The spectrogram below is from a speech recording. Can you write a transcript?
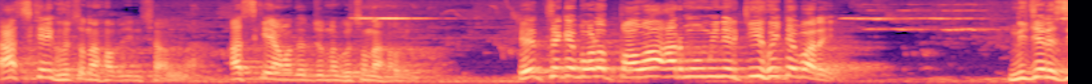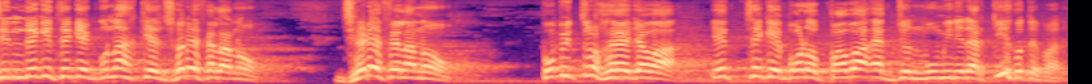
আজকেই ঘোষণা হবে ইনশাআল্লাহ। আজকে আমাদের জন্য ঘোষণা হবে। এর থেকে বড় পাওয়া আর মুমিনের কি হইতে পারে? নিজের জিন্দেগি থেকে গুনাহকে ঝরে ফেলানো, ঝেড়ে ফেলানো, পবিত্র হয়ে যাওয়া, এর থেকে বড় পাওয়া একজন মুমিনের আর কি হতে পারে?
